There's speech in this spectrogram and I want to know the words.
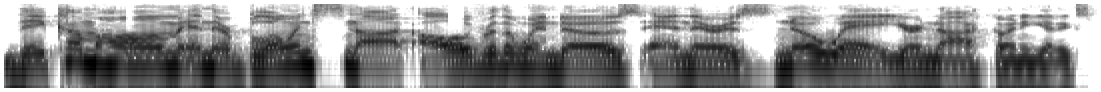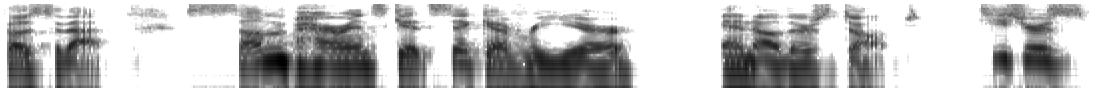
they come home and they're blowing snot all over the windows, and there is no way you're not going to get exposed to that. Some parents get sick every year, and others don't. Teachers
